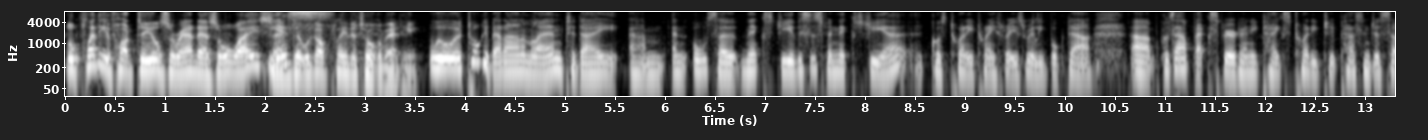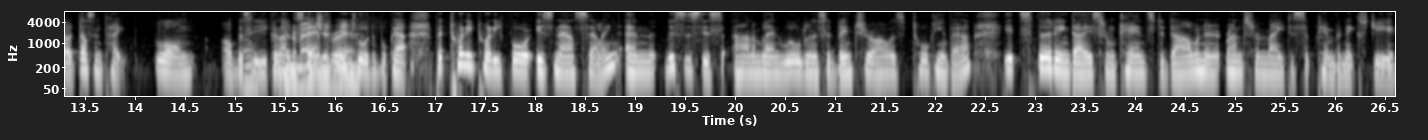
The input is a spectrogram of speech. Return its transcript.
Look, plenty of hot deals around as always, and uh, we've got plenty to talk about here. Well, we're talking about Arnhem Land today, um, and also next year. This is for next year. Of course, 2023 is really booked out uh, because Outback Spirit only takes 22 passengers, so it doesn't take long obviously oh, you can, can understand imagine, for a yeah. tour to book out. But 2024 is now selling, and this is this Arnhem Land Wilderness Adventure I was talking about. It's 13 days from Cairns to Darwin, and it runs from May to September next year.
